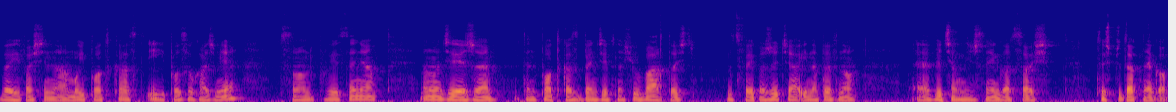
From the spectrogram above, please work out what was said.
wejść właśnie na mój podcast i posłuchać mnie, co mam do powiedzenia. Mam nadzieję, że ten podcast będzie wnosił wartość do Twojego życia i na pewno e, wyciągniesz z niego coś, coś przydatnego.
